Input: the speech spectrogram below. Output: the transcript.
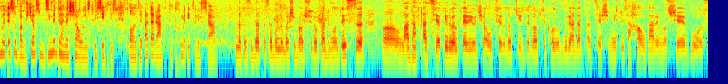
უმეტესობა მსჯავს მძიმე დანაშაულისთვის იხდის. ყველაზე პატარა აქ 14 წლისაა. ალბათ ესე დაწესებულებაში ბავშვი რო გადმოდის ადაპტაცია პირველ პერიოდში აუცილებლად ჭირდება ფსიქოლოგიური ადაპტაცია მისთვის ახალ გარემოს შეეგუოს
